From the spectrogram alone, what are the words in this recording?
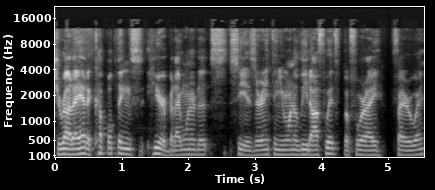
Jerod, I had a couple things here, but I wanted to see is there anything you want to lead off with before I fire away?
